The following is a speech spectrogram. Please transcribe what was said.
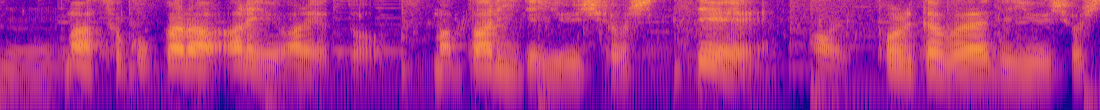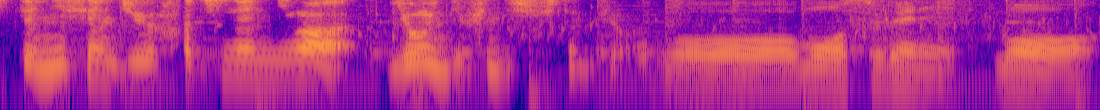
うんうんまあ、そこからあれよあれよと、まあ、バリで優勝して、はいポルトガルで優勝して、2018年には4位でフィニッシュしてるんですよ。おーもうすでにも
